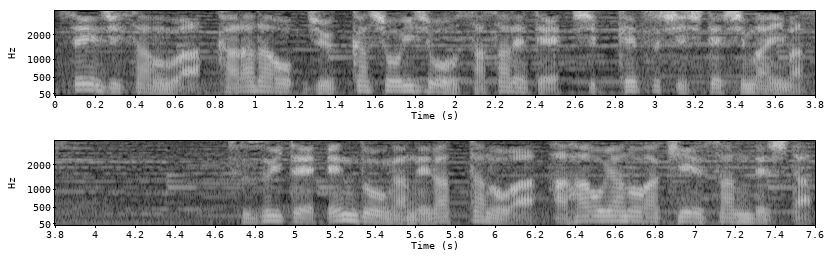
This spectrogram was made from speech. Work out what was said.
誠司さんは体を10箇所以上刺されて失血死してしまいます。続いて遠藤が狙ったのは母親の昭恵さんでした。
